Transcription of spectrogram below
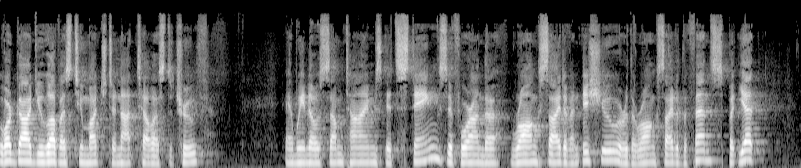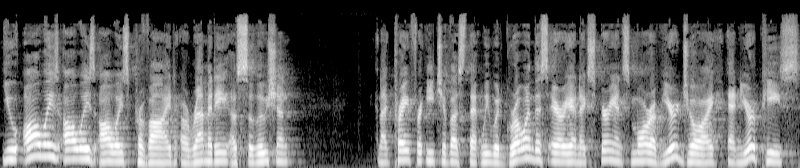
Lord God, you love us too much to not tell us the truth. And we know sometimes it stings if we're on the wrong side of an issue or the wrong side of the fence, but yet you always, always, always provide a remedy, a solution. And I pray for each of us that we would grow in this area and experience more of your joy and your peace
